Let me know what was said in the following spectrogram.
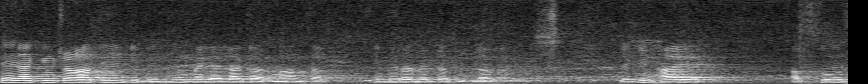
सहरा क्यों चढ़ाते हैं कि बीवियों में लैला का अरमान था कि मेरा बेटा दुबला बने। लेकिन हाय, अफसोस।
